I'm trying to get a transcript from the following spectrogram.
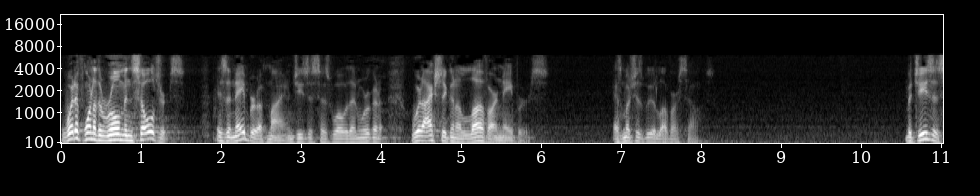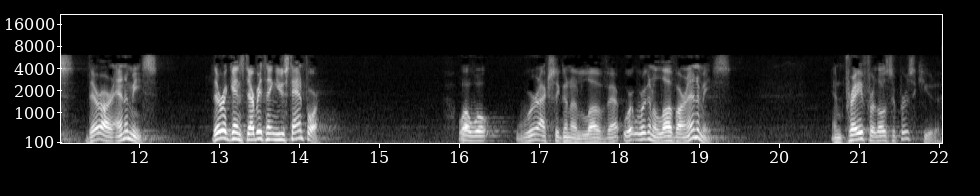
what if one of the Roman soldiers is a neighbor of mine? And Jesus says, well, then we're to we're actually going to love our neighbors as much as we would love ourselves. But Jesus, they're our enemies. They're against everything you stand for. Well, well we're actually going to love we're, we're going to love our enemies and pray for those who persecute us.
